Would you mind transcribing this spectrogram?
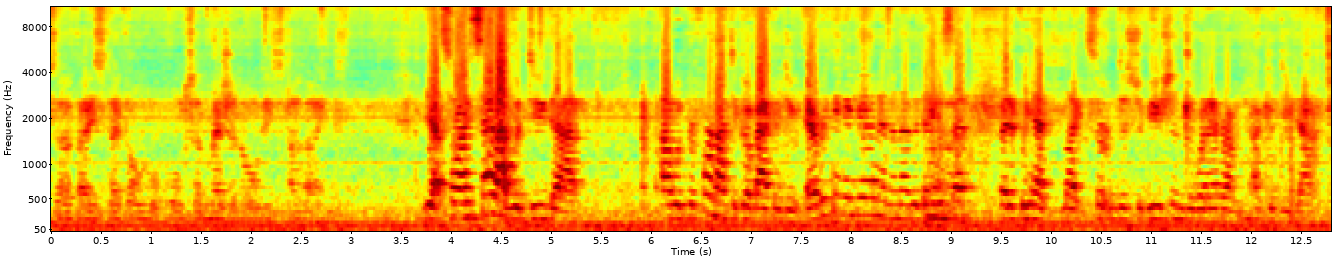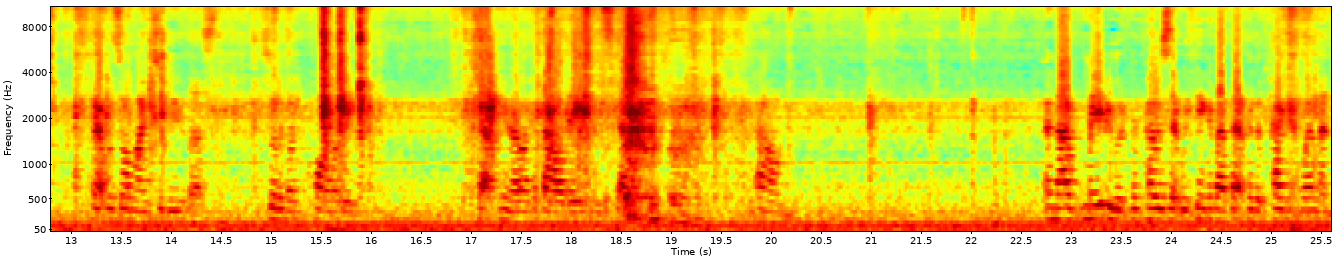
surveys, they've also measured all these phthalates. Yeah, so I said I would do that. I would prefer not to go back and do everything again in another data set, but if we had like certain distributions or whatever, I'm- I could do that. That was on my to-do list, sort of a quality check, you know, like a validation step. Um, And I maybe would propose that we think about that for the pregnant women,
